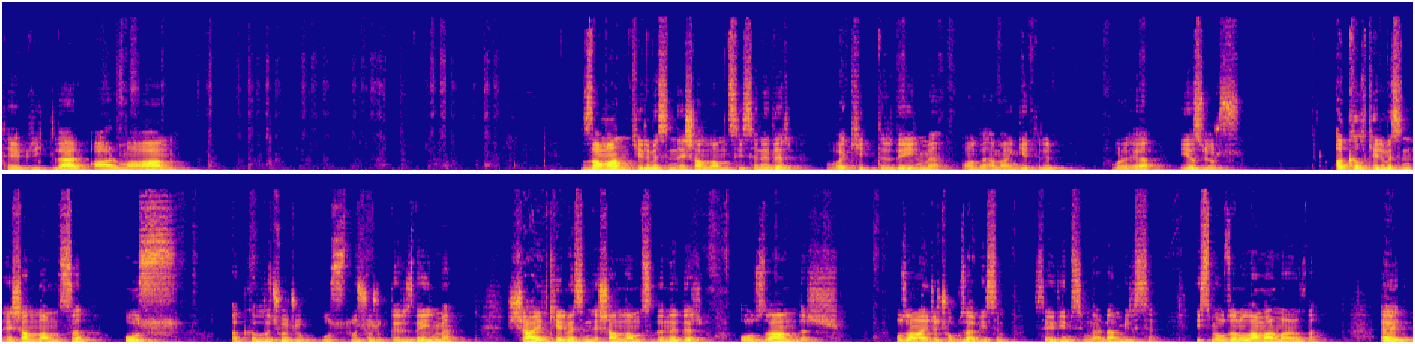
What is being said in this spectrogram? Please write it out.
Tebrikler, armağan. Zaman kelimesinin eş anlamlısı ise nedir? Vakittir değil mi? Onu da hemen getirip buraya yazıyoruz. Akıl kelimesinin eş anlamlısı us. Akıllı çocuk, uslu çocuk deriz değil mi? Şair kelimesinin eş anlamlısı da nedir? Ozan'dır. Ozan ayrıca çok güzel bir isim. Sevdiğim isimlerden birisi. İsmi Ozan olan var mı aranızda? Evet,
